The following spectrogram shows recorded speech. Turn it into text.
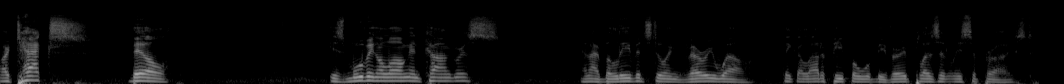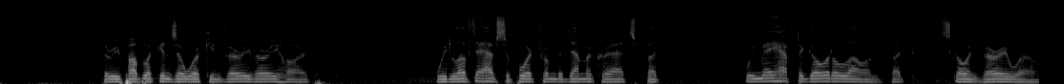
Our tax bill is moving along in Congress, and I believe it's doing very well. I think a lot of people will be very pleasantly surprised. The Republicans are working very, very hard. We'd love to have support from the Democrats, but we may have to go it alone, but it's going very well.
